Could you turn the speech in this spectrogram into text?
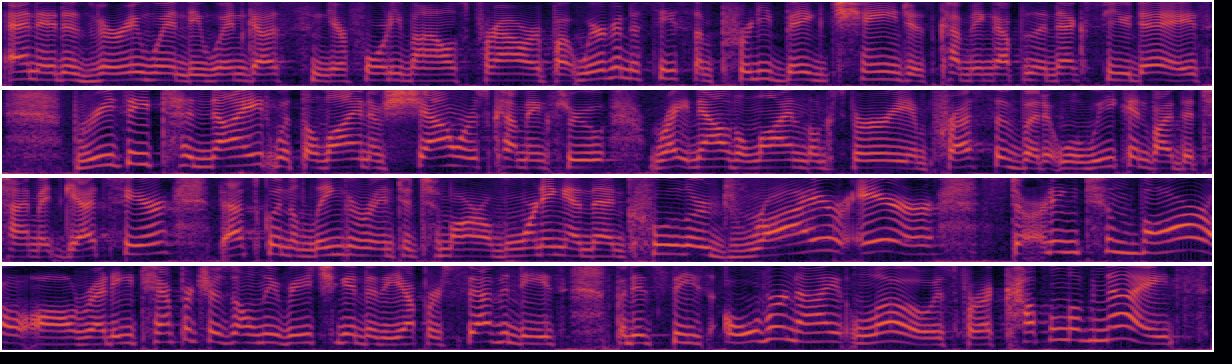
and it is very windy. Wind gusts near 40 miles per hour, but we're going to see some pretty big changes coming up in the next few days. Breezy tonight with the line of showers coming through. Right now the line looks very impressive, but it will weaken by the time it gets here. That's going to linger into tomorrow morning and then cooler, drier air starting tomorrow already. Temperatures only reaching into the upper 70s, but it's these overnight lows for a couple of nights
